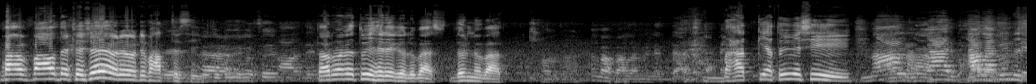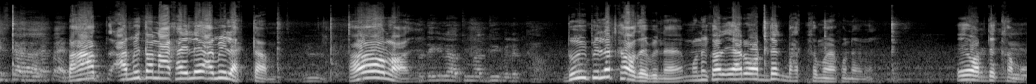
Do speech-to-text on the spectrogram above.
হ্যালো পা- পাওতে ঠেসে ওরে ওটা ভাবতেছি। তার মানে তুই হেরে গেল ব্যাস ধন্যবাদ। ভাত কি এতই বেশি। ভাত আমি তো না খাইলে আমি লাগতাম হ্যাঁ নয়। দুই প্লেট খাওয়া যাবে না। মনে কর এর অর্ধেক ভাত খামো এখন আমি। এই অর্ধেক খামো।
